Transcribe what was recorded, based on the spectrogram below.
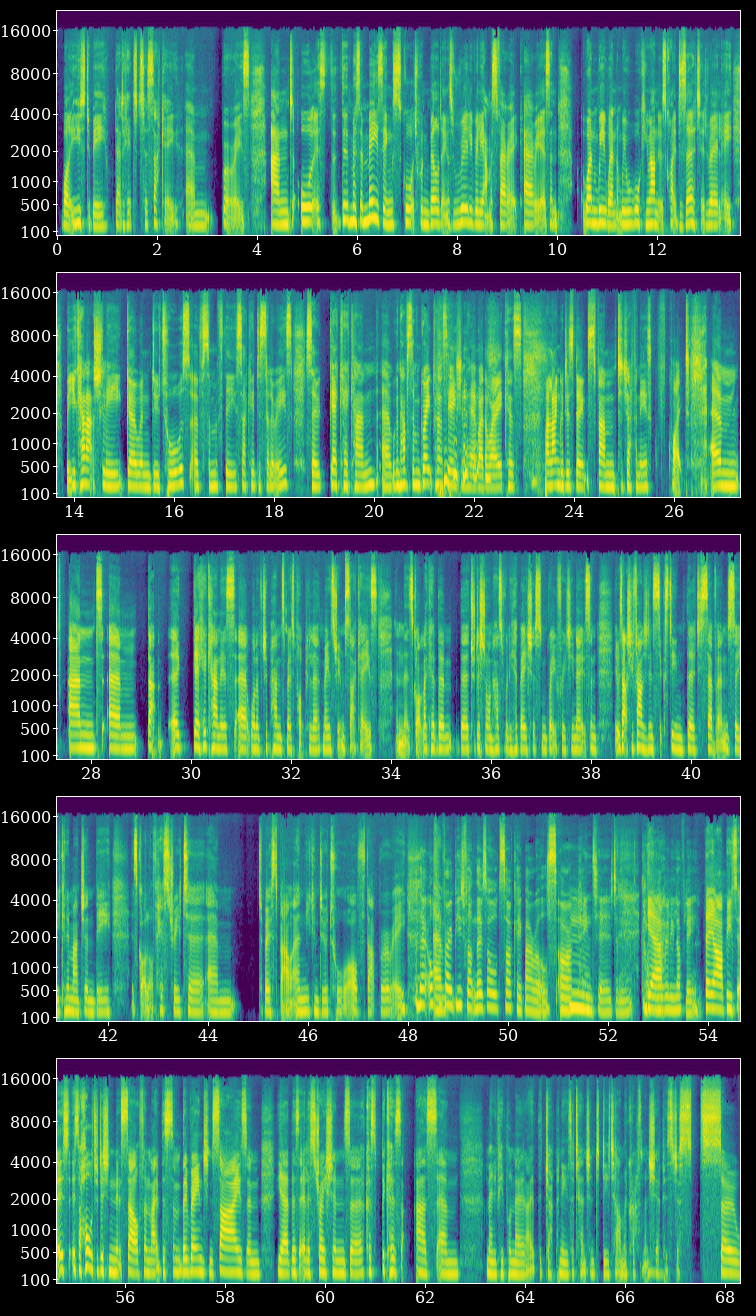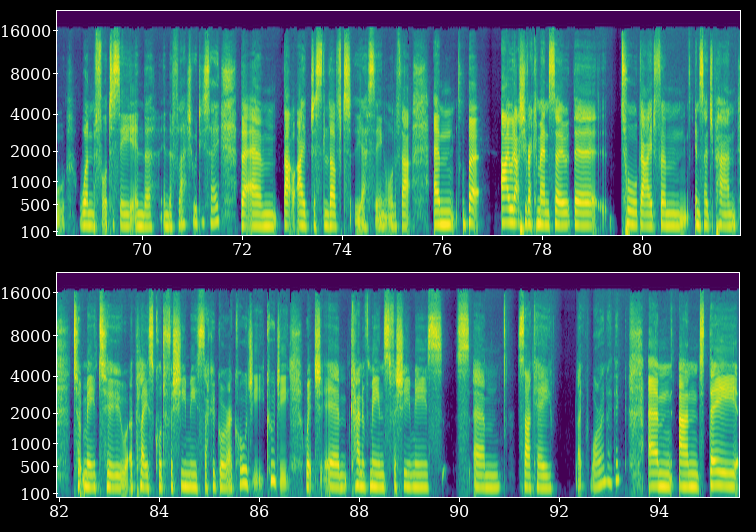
well it used to be dedicated to sake um, breweries. And all it's the, the, most amazing scorched wooden buildings really really atmospheric areas. And when we went we were walking around it was quite deserted really. But you can actually go and do tours of some of the sake distilleries. So gekkeikan uh, we're going to have some great pronunciation here by the way because my languages don't span to japanese quite. Um, and um, that uh, Gekkeikan is uh, one of Japan's most popular mainstream sakes, and it's got like a the the traditional one has really herbaceous and grapefruity notes, and it was actually founded in 1637. So you can imagine the it's got a lot of history to um, to boast about, and you can do a tour of that brewery. And they're often um, very beautiful. And those old sake barrels are mm, painted and yeah, they're really lovely. They are beautiful. It's, it's a whole tradition in itself, and like there's some. They range in size, and yeah, there's illustrations because uh, because as um, many people know, like the Japanese attention to detail and the craftsmanship is just so wonderful to see in the in the flesh. Would you say? But um, that I just loved, yeah, seeing all of that. Um, but I would actually recommend so the tour guide from inside Japan took me to a place called Fushimi Sakagura Koji, Kuji, which um, kind of means Fushimi's um, sake like Warren, I think. Um, and they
